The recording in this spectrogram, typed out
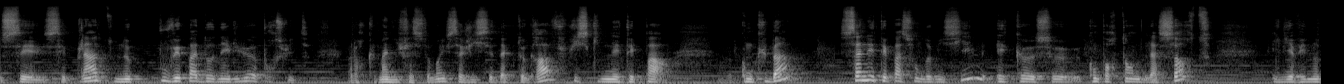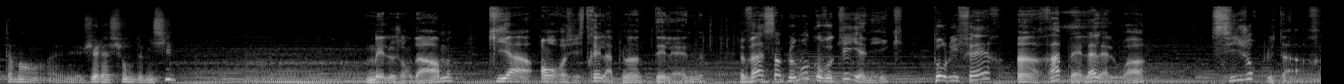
ces, ces plaintes ne pouvaient pas donner lieu à poursuite. Alors que manifestement, il s'agissait d'actes graves puisqu'il n'était pas concubin, ça n'était pas son domicile et que se comportant de la sorte, il y avait notamment une violation de domicile. Mais le gendarme, qui a enregistré la plainte d'Hélène, va simplement convoquer Yannick pour lui faire un rappel à la loi six jours plus tard.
